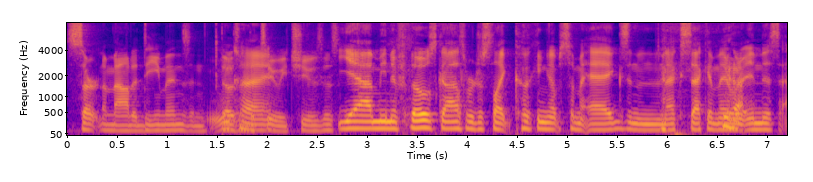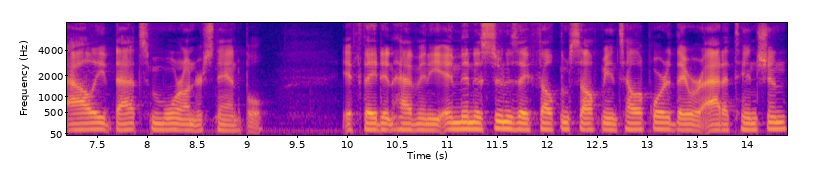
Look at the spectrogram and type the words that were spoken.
certain amount of demons and those are the two he chooses. Yeah, I mean, if those guys were just like cooking up some eggs and then the next second they Yeah. were in this alley, that's more understandable. If they didn't have any, and then as soon as they felt themselves being teleported, they were at attention,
